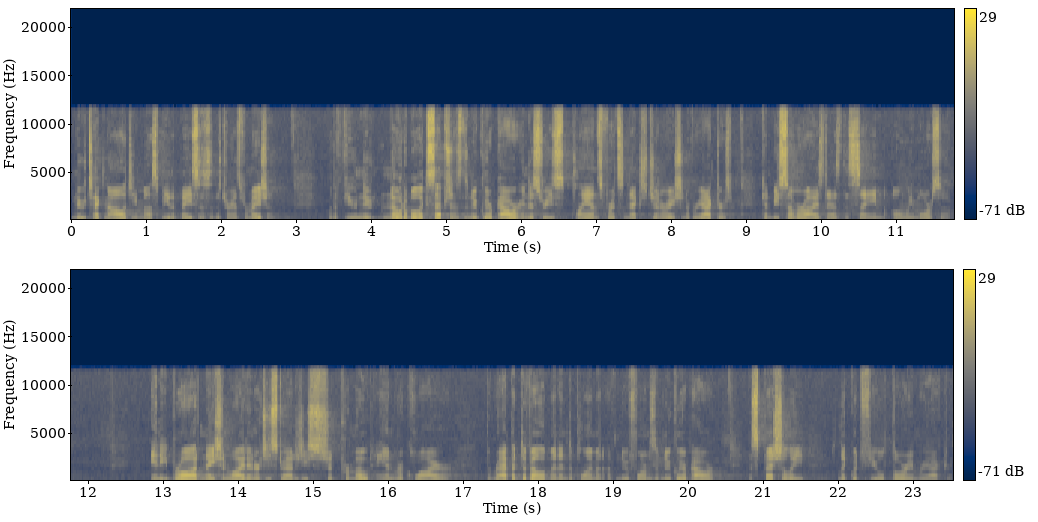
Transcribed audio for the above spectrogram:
New technology must be the basis of the transformation. With a few notable exceptions, the nuclear power industry's plans for its next generation of reactors can be summarized as the same, only more so. Any broad nationwide energy strategy should promote and require the rapid development and deployment of new forms of nuclear power, especially liquid-fueled thorium reactors.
